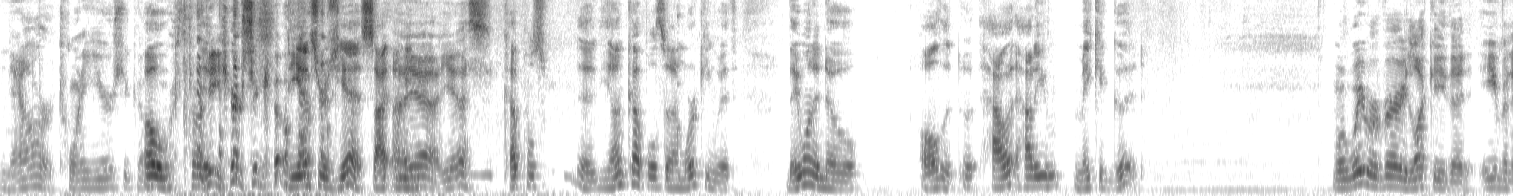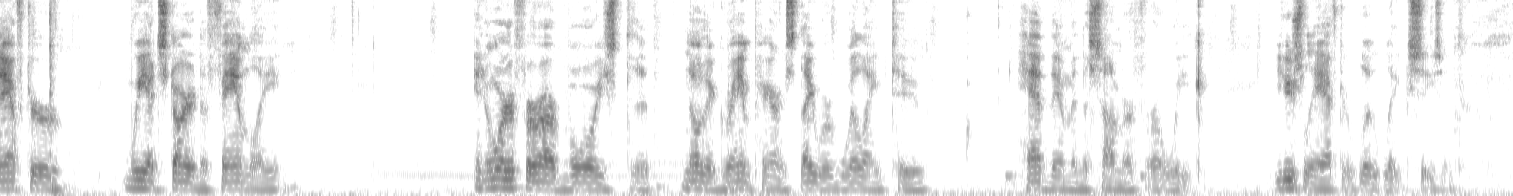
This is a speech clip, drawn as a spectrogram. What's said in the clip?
Now or 20 years ago Oh. or 30 years ago? The answer is yes. I, I Uh, yeah, yes. couples, uh, young couples that I'm working with, they want to know all the how how do you make it good? Well, we were very lucky that even after we had started a family, in order for our boys to know their grandparents, they were willing to have them in the summer for a week, usually after Little League season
